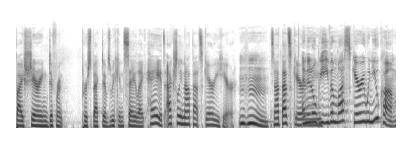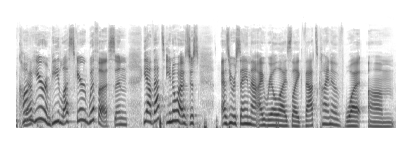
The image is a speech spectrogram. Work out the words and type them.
by sharing different perspectives, we can say like, "Hey, it's actually not that scary here. Mm-hmm. It's not that scary, and it'll be even less scary when you come. Come Yep. here and be less scared with us. And yeah, that's you know, I was just as you were saying that, I realized like that's kind of what um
